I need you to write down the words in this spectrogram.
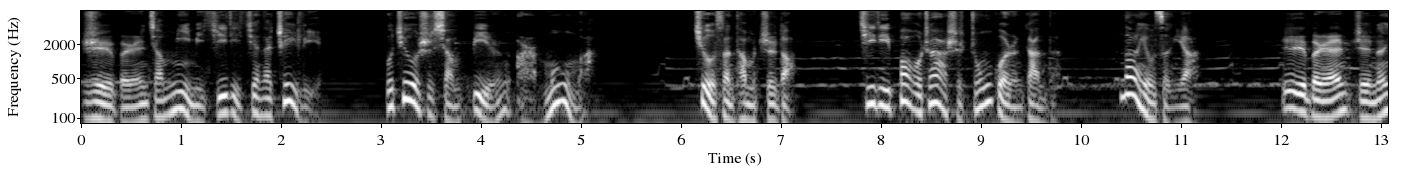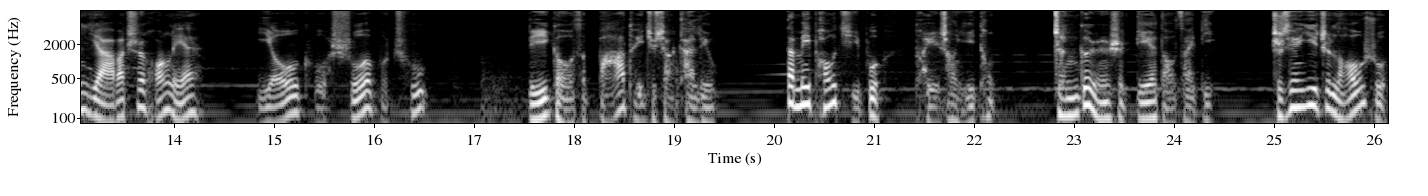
日本人将秘密基地建在这里，不就是想避人耳目吗？就算他们知道基地爆炸是中国人干的，那又怎样？日本人只能哑巴吃黄连，有苦说不出。李狗子拔腿就想开溜，但没跑几步，腿上一痛，整个人是跌倒在地。只见一只老鼠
